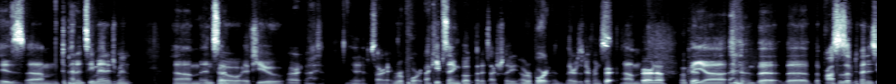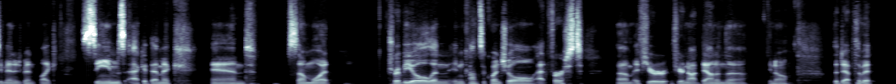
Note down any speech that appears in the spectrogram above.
is um, dependency management. Um, and so, okay. if you are, yeah, sorry, report. I keep saying book, but it's actually a report. There's a difference. Fair, um, fair enough. Okay. The, uh, the the the process of dependency management like seems academic and somewhat trivial and inconsequential at first. Um, if you're if you're not down in the you know the depth of it.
